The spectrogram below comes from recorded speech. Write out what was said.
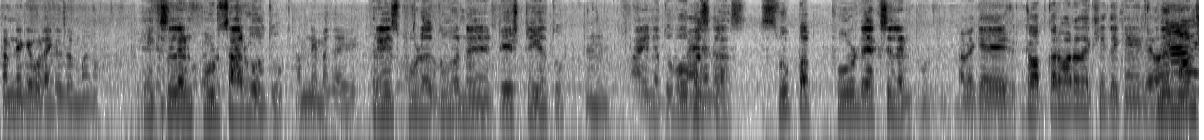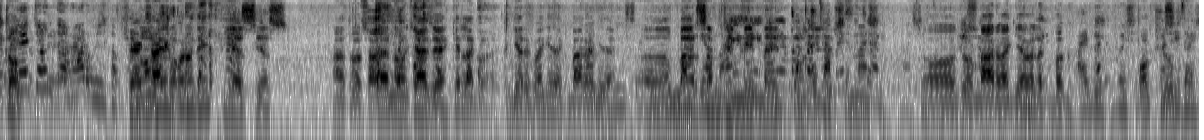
તમને કેવું લાગ્યું જમવાનું? એક્સલન્ટ ફૂડ સારું હતું. અમને મજા આવી ફ્રેશ ફૂડ હતું અને ટેસ્ટી હતું. ફાઇન હતું. બહુ first class super food excellent food હવે કે સ્ટોપ કરવાનો છે કે સીધે ક્યાંય લેવાનો? નોન છે શેક સારી પૂરું દે યસ યસ હા તો સાડા નવ થયા છે. કેટલાક અગિયાર વાગી જાય બાર વાગી જાય બાર સમથિંગ મિડ નાઇટ પહોંચી તો જો બાર વાગ્યા હવે લગભગ પહોંચ્યું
